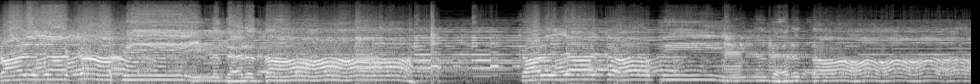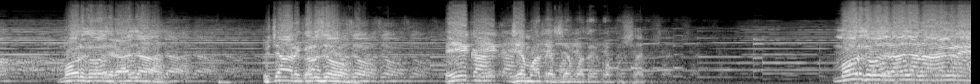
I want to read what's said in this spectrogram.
કાળજા કાપીન ધરતા, કાળજા કાપીન ધરતા મોરધ્વજ રાજા, વિચાર કરજો. એક જે માતે જે માતે મોરધ્વજ રાજાના આંગણે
